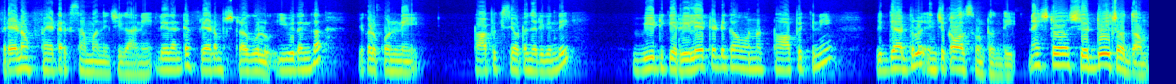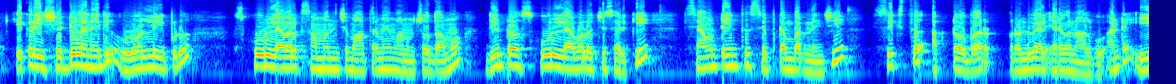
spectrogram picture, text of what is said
ఫ్రీడమ్ ఫైటర్కి సంబంధించి కానీ లేదంటే ఫ్రీడమ్ స్ట్రగుల్ ఈ విధంగా ఇక్కడ కొన్ని టాపిక్స్ ఇవ్వడం జరిగింది. వీటికి రిలేటెడ్గా ఉన్న టాపిక్ని విద్యార్థులు ఎంచుకోవాల్సి ఉంటుంది. నెక్స్ట్ షెడ్యూల్ చూద్దాం. ఇక్కడ ఈ షెడ్యూల్ అనేది ఓన్లీ ఇప్పుడు స్కూల్ లెవెల్కి సంబంధించి మాత్రమే మనం చూద్దాము. దీంట్లో స్కూల్ లెవెల్ వచ్చేసరికి సెవెంటీన్త్ సెప్టెంబర్ నుంచి సిక్స్త్ అక్టోబర్ రెండు వేల ఇరవై నాలుగు. అంటే ఈ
